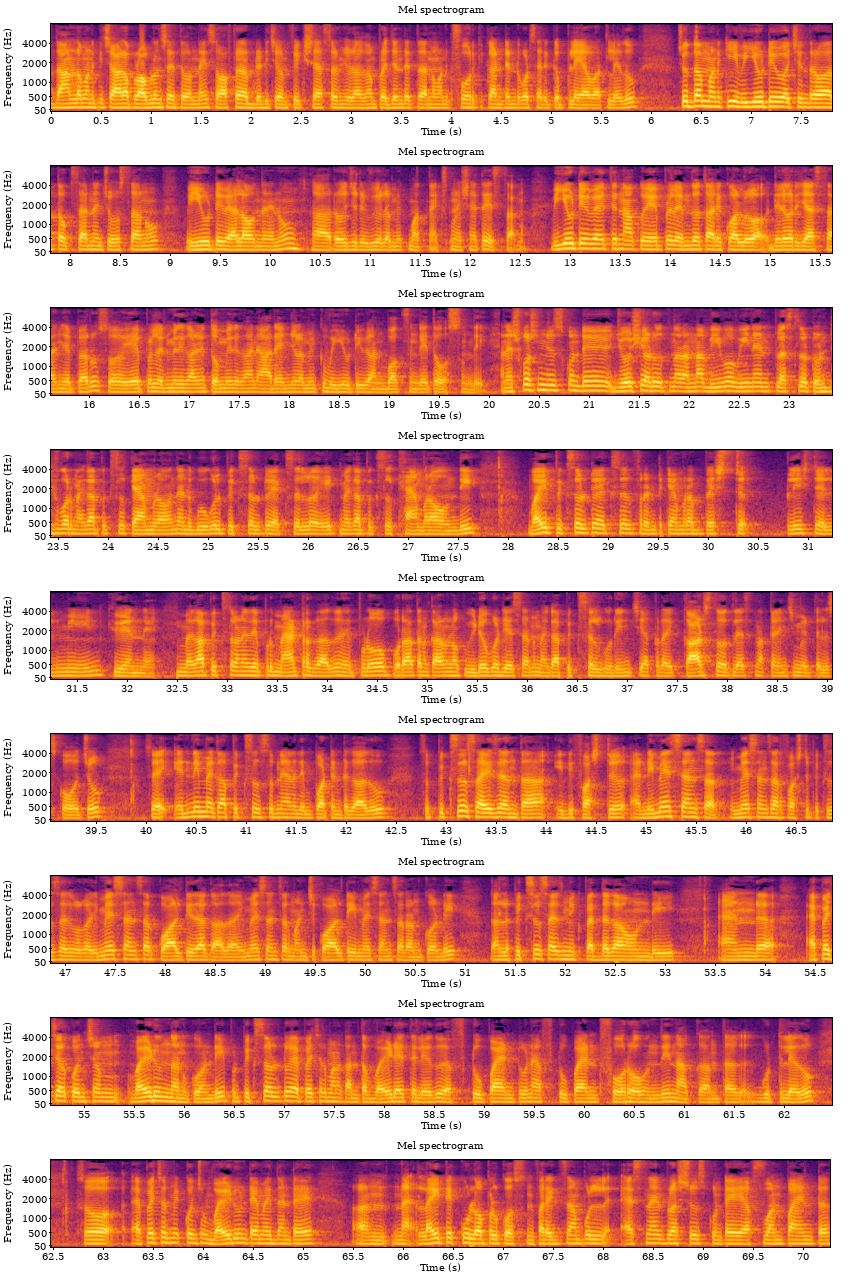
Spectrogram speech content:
దానిలో మనకి చాలా ప్రాబ్లమ్స్ అయితే ఉన్నాయి. సాఫ్ట్వేర్ అప్డేట్ ఇచ్చాము ఫిక్స్ చేస్తాం చూడగా ప్రజెంట్ అయితే మనకి ఫోర్కి కంటెంట్ కూడా సరిగ్గా ప్లే అవ్వట్లేదు. చూద్దాం మనకి వియూ వచ్చిన తర్వాత ఒకసారి నేను చూస్తాను. వియూటీవీ ఎలా ఉంది నేను ఆ రోజు రివ్యూలో మీకు మొత్తం ఎక్స్ప్లెనేషన్ అయితే ఇస్తాను. వియూటీవీ అయితే నాకు ఏప్రిల్ ఎనిమిదో తారీఖు వాళ్ళు డెలివరీ చేస్తా అని చెప్పారు. సో ఏప్రిల్ ఎనిమిది కానీ తొమ్మిది కానీ ఆ రేంజ్లో మీకు వియూటీవీ అన్బాక్సింగ్ అయితే వస్తుంది. నెక్స్ట్ క్వశ్చన్ చూసుకుంటే జోషి అడుగుతున్నారు అన్న వివో వీ నైన్ ప్లస్లో twenty four megapixel camera ఉంది అండ్ గూగుల్ పిక్సెల్ టు ఎక్సెల్లో ఎయిట్ మెగా పిక్సెల్ కెమెరా ఉంది why Pixel two XL front camera best please tell me in QnA. Megapixel అనేది ఎప్పుడు matter కాదు. ఎప్పుడో పురాతన కాలంలో ఒక వీడియో కూడా చేశాను మెగాపిక్సెల్ గురించి. అక్కడ కార్డ్స్తో వదిలేస్తున్న అక్కడి నుంచి మీరు తెలుసుకోవచ్చు. సో ఎన్ని మెగా పిక్సెల్స్ ఉన్నాయి అనేది ఇంపార్టెంట్ కాదు. సో పిక్సెల్ సైజ్ ఎంత? ఇది first. And image sensor. Image sensor first pixel size కూడా ఇమేజ్ సెన్సార్ క్వాలిటీదా కాదా? ఇమేజ్ సెన్సార్ మంచి క్వాలిటీ ఇమేజ్ సెన్సార్ అనుకోండి. దాంట్లో పిక్సెల్ సైజ్ మీకు పెద్దగా ఉండి అండ్ uh, ఎపేచర్ కొంచెం వైడ్ ఉందనుకోండి. ఇప్పుడు పిక్సెల్ టు ఎపేచర్ మనకు అంత వైడ్ అయితే లేదు. ఎఫ్ టూ పాయింట్ టూనే ఎఫ్ టూ పాయింట్ ఫోర్ ఉంది. నాకు అంత గుర్తులేదు. సో ఎపేచర్ మీకు కొంచెం వైడ్ ఉంటే ఏమైందంటే uh, లైట్ ఎక్కువ లోపలికి వస్తుంది. For example S nine plus చూసుకుంటే ఎఫ్ వన్ పాయింట్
